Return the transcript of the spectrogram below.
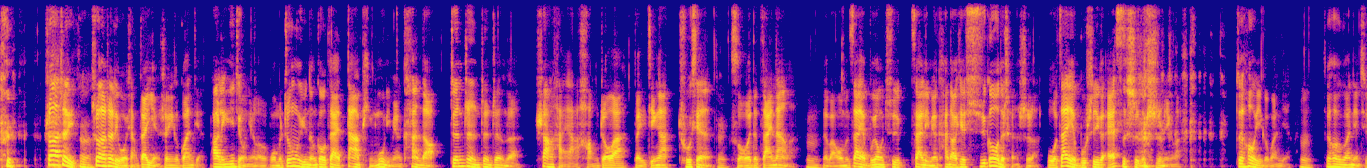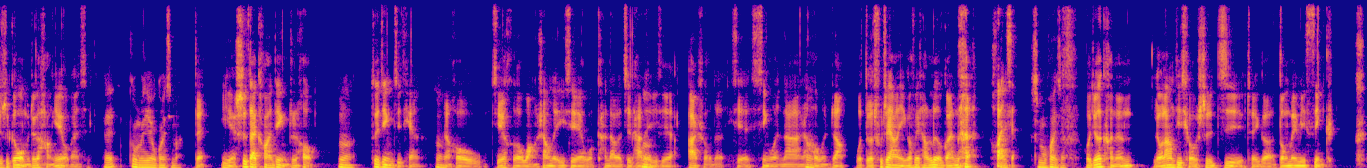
说到这里，嗯说到这里，我想再衍生一个观点：二零一九年了，我们终于能够在大屏幕里面看到真真正正的上海啊、杭州啊、北京啊出现对所谓的灾难了，嗯，对吧？我们再也不用去在里面看到一些虚构的城市了，我再也不是一个 S 市的市民了。最后一个观点，嗯，最后一个观点其实跟我们这个行业有关系，哎，跟我们也有关系吗？对，也是在看完电影之后，嗯最近几天，嗯然后结合网上的一些我看到了其他的一些二手的一些新闻呐、然后文章，我得出这样一个非常乐观的 幻想。什么幻想？我觉得可能《流浪地球》是继这个《Don't Make Me Think》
